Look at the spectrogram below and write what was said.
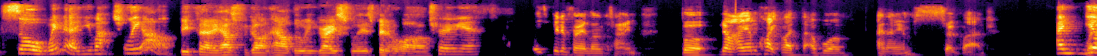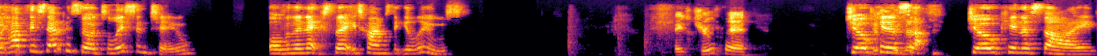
sore winner you actually are. be fair, he has forgotten how to win gracefully. It's been a while. True, yeah. It's been a very long time, but no, I am quite glad that I won, and I am so glad. And When you'll I have get- this episode to listen to over the next thirty times that you lose. It's true, Faye. Joking aside, joking aside,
